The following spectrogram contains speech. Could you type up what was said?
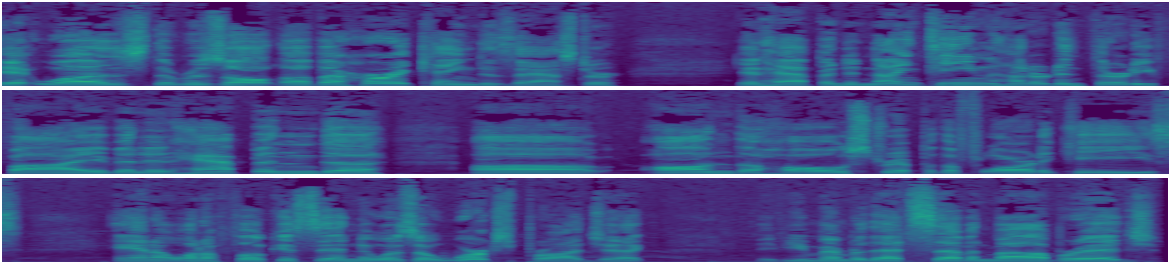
It was the result of a hurricane disaster. It happened in 1935, and it happened uh, uh, on the whole strip of the Florida Keys and I want to focus in. There was a works project. If you remember that seven mile bridge,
